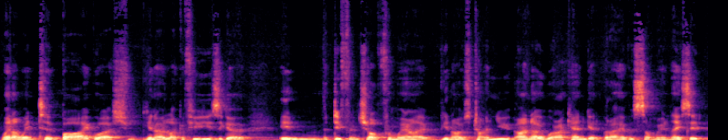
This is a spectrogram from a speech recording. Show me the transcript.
when I went to buy gouache, you know, like a few years ago, in a different shop from where I, you know, I was trying, knew, I know where I can get it, but I was somewhere, and they said,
